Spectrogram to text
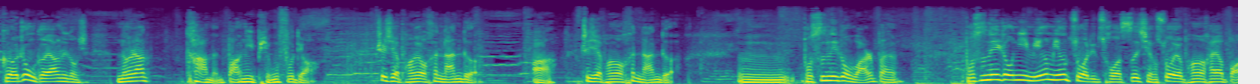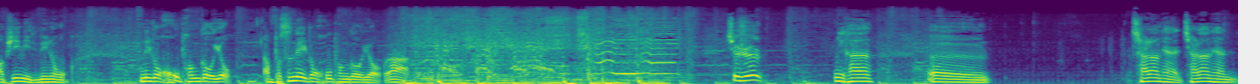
各种各样的东西，能让他们帮你平复掉。这些朋友很难得，啊，这些朋友很难得。嗯，不是那种玩伴，不是那种你明明做的错事情，所有朋友还要包庇你的那种，那种狐朋狗友啊，不是那种狐朋狗友啊。其实，你看，呃。前两天，前两天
